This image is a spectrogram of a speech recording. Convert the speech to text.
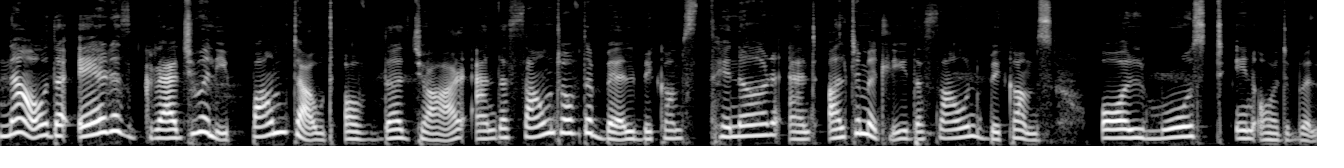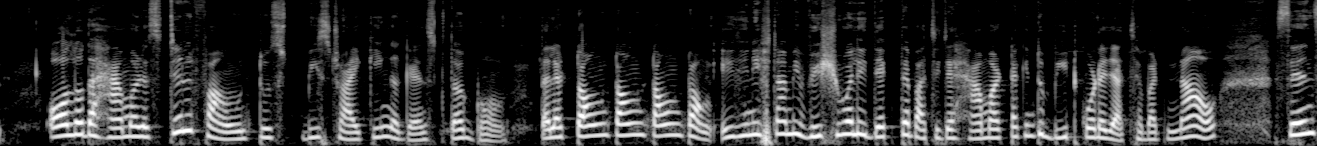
Now the air is gradually pumped out of the jar and the sound of the bell becomes thinner and ultimately the sound becomes almost inaudible. Although the hammer is still found to be striking against the gong. তাহলে টং টং টং টং এই জিনিসটা আমি ভিজুয়ালি দেখতে পাচ্ছি যে হ্যামারটা কিন্তু বিট করে যাচ্ছে বাট নাও সিন্স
